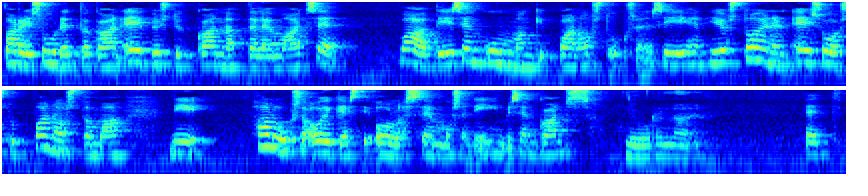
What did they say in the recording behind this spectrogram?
parisuhdettakaan ei pysty kannattelemaan, että se vaatii sen kummankin panostuksen siihen. Ja jos toinen ei suostu panostamaan, niin haluatko oikeasti olla semmoisen ihmisen kanssa? Juuri näin. Et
